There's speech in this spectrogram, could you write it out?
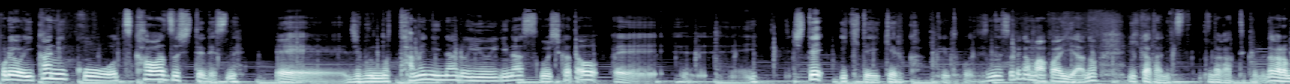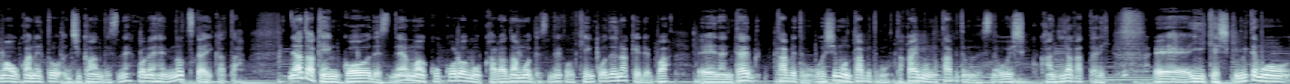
これをいかにこう使わずしてですね、えー、自分のためになる有意義な過ごし方を、えー、して生きていけるかというところですね。それがまあファイヤーの生き方につながってくる。だからまあお金と時間ですね。この辺の使い方。であとは健康ですね、まあ、心も体もですね。これ健康でなければ、えー、何食べても美味しいもの食べても高いもの食べてもですね。美味しく感じなかったり、えー、いい景色見ても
